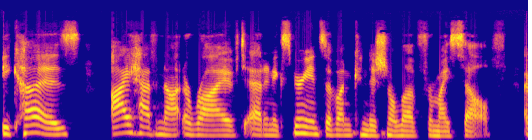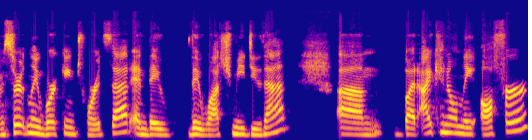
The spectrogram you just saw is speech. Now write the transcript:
because I have not arrived at an experience of unconditional love for myself. I'm certainly working towards that, and they they watch me do that. Um, but I can only offer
